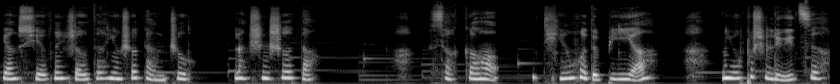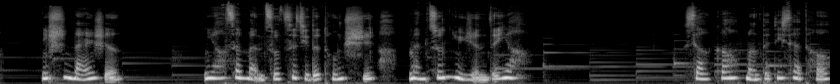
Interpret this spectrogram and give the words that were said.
杨雪温柔的用手挡住，浪声说道：“小高，舔我的逼呀！你又不是驴子，你是男人，你要在满足自己的同时满足女人的呀。”小高猛地低下头，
